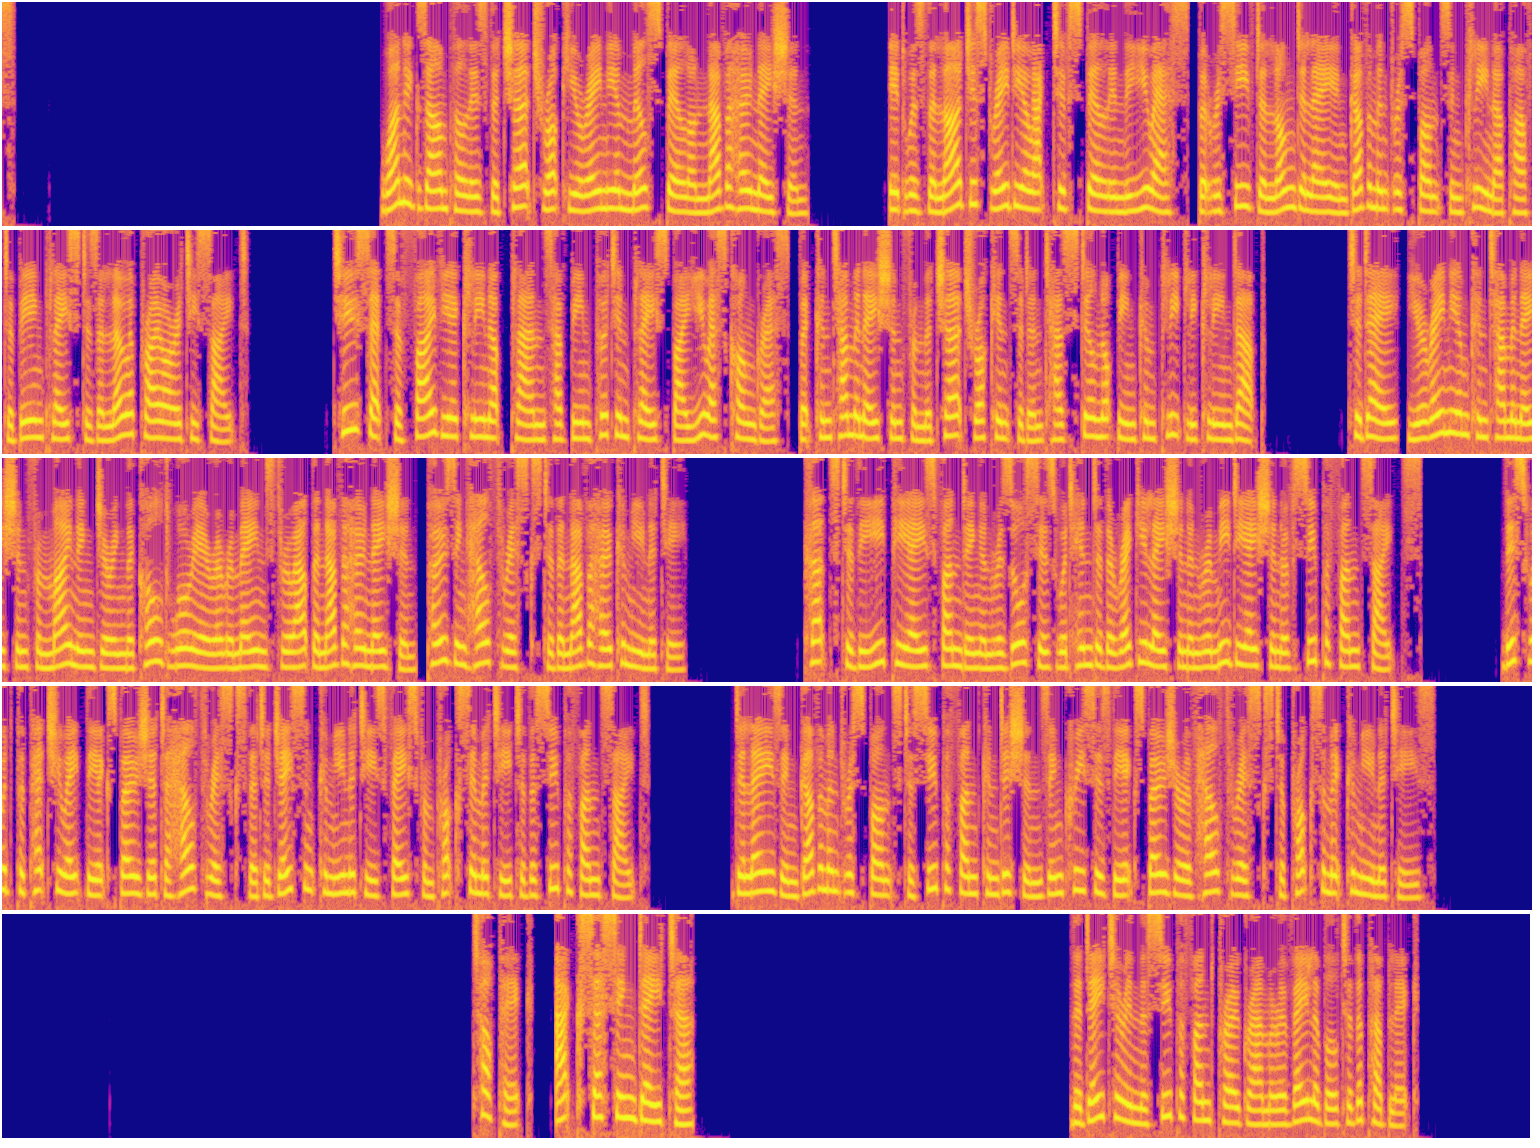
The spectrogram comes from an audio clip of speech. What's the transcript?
One example is the Church Rock uranium mill spill on Navajo Nation. It was the largest radioactive spill in the U.S., but received a long delay in government response and cleanup after being placed as a lower priority site. Two sets of five-year cleanup plans have been put in place by U.S. Congress, but contamination from the Church Rock incident has still not been completely cleaned up. Today, uranium contamination from mining during the Cold War era remains throughout the Navajo Nation, posing health risks to the Navajo community. Cuts to the EPA's funding and resources would hinder the regulation and remediation of Superfund sites. This would perpetuate the exposure to health risks that adjacent communities face from proximity to the Superfund site. Delays in government response to Superfund conditions increases the exposure of health risks to proximate communities. Topic: Accessing data. The data in the Superfund program are available to the public.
